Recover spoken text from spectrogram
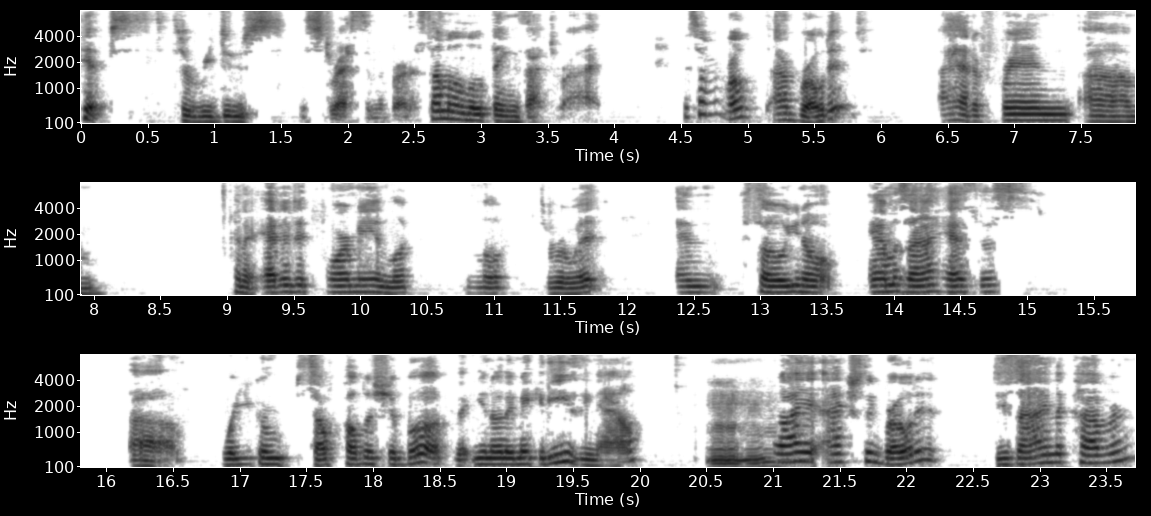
tips to reduce the stress and the burnout. Some of the little things I tried. And so I wrote I wrote it. I had a friend um, kind of edit it for me and look look through it. And so you know, Amazon has this uh, where you can self publish your book. That you know they make it easy now. Mm-hmm. So I actually wrote it, designed the cover,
